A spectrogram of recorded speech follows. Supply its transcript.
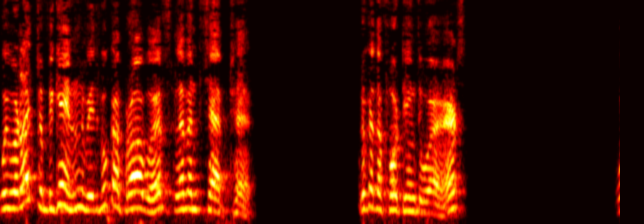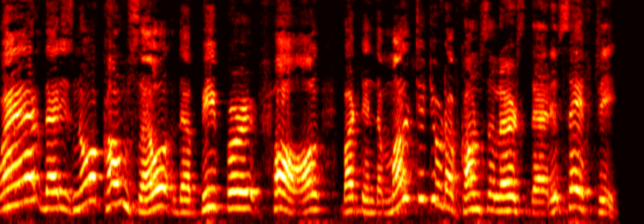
We would like to begin with book of Proverbs, 11th chapter. Look at the 14th verse. Where there is no counsel, the people fall, but in the multitude of counselors there is safety.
